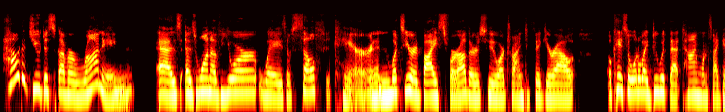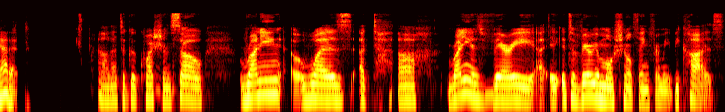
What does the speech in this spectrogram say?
How did you discover running as as one of your ways of self care and what's your advice for others who are trying to figure out okay, so what do I do with that time once I get it? Oh, that's a good question. So running was a, t- uh, running is very, it's a very emotional thing for me because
